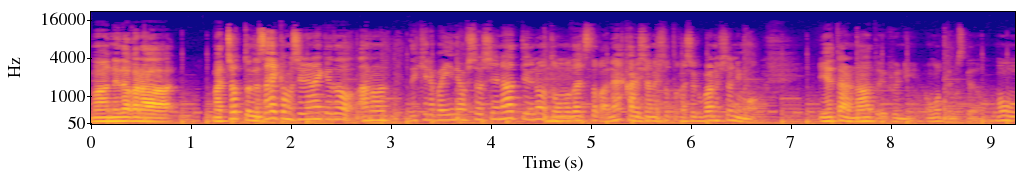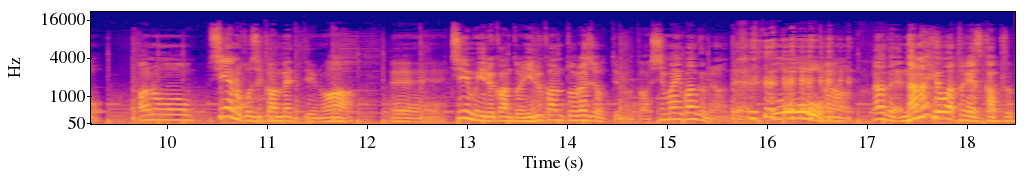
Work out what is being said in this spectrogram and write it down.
まあねだからまあちょっとうざいかもしれないけどあのできればいいねをしてほしいなっていうのを友達とかね会社の人とか職場の人にも言えたらなというふうに思ってますけど。もうあの深夜の5時間目っていうのはえーチームイルカントのイルカントラジオっていうのとは姉妹番組なので、おうん、なので7票はとりあえず獲得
